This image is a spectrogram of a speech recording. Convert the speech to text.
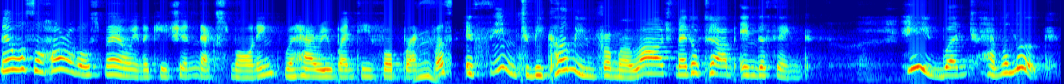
There was a horrible smell in the kitchen next morning when Harry went in for hmm. breakfast. It seemed to be coming from a large metal tub in the sink. He went to have a look.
